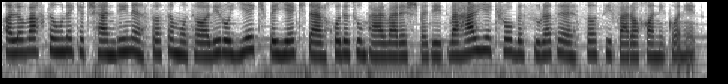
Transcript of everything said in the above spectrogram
حالا وقت اونه که چندین احساس متعالی رو یک به یک در خودتون پرورش بدید و هر یک رو به صورت احساسی فراخانی کنید.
